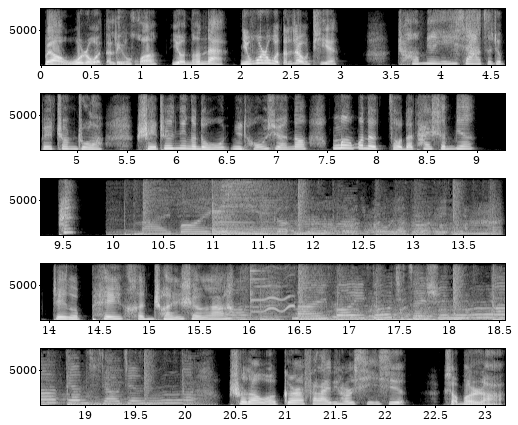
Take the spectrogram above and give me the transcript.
不要侮辱我的灵魂，有能耐你侮辱我的肉体。”场面一下子就被镇住了。谁知那个懂女同学呢，默默的走到他身边，呸！这个呸很传神啊。说到我哥发来一条信息。小妹儿啊，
